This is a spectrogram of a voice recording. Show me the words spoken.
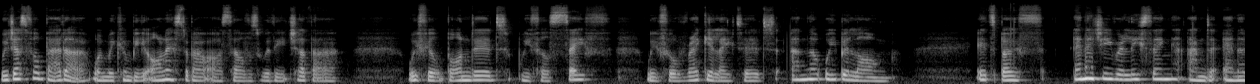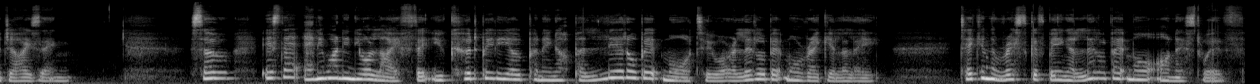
We just feel better when we can be honest about ourselves with each other. We feel bonded, we feel safe, we feel regulated, and that we belong. It's both energy releasing and energizing. So, is there anyone in your life that you could be opening up a little bit more to or a little bit more regularly? Taking the risk of being a little bit more honest with?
